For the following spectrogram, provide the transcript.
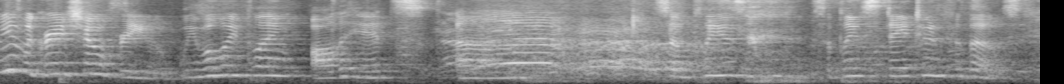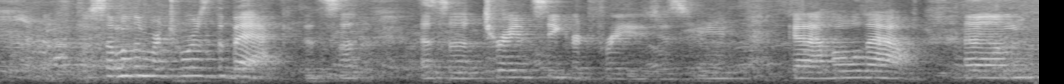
We have a great show for you. We will be playing all the hits. Um, so please, so please stay tuned for those. Some of them are towards the back. That's a, that's a trade secret for you. Just you gotta hold out. Um,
